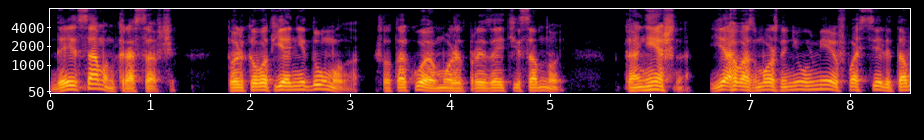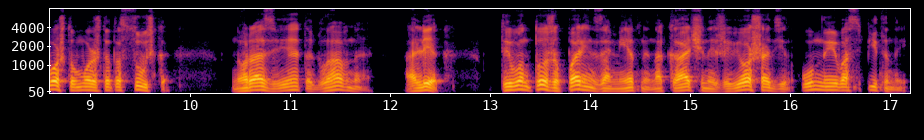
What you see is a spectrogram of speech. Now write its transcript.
Да и сам он красавчик. Только вот я не думала, что такое может произойти со мной. Конечно, я, возможно, не умею в постели того, что может эта сучка – но разве это главное? Олег, ты вон тоже парень заметный, накачанный, живешь один, умный и воспитанный.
